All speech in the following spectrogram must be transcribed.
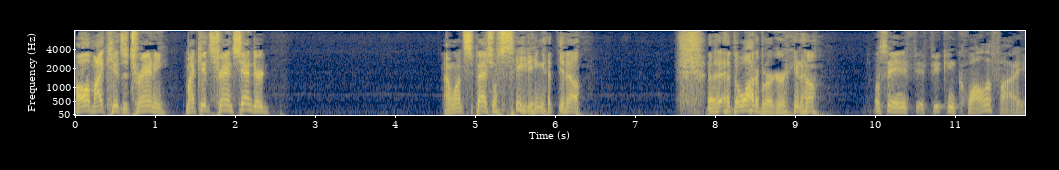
oh, my kid's a tranny. My kid's transgendered. I want special seating at you know at the Whataburger. You know. Well, see, if if you can qualify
